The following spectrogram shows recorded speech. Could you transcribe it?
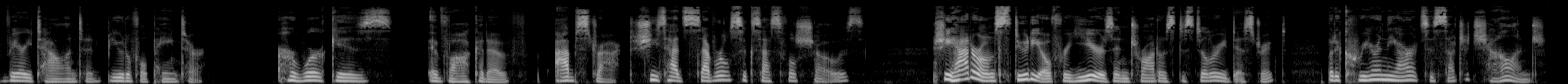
very talented, beautiful painter. Her work is evocative, abstract. She's had several successful shows. She had her own studio for years in Toronto's distillery district, but a career in the arts is such a challenge.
